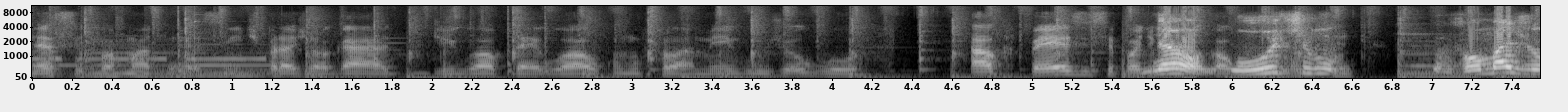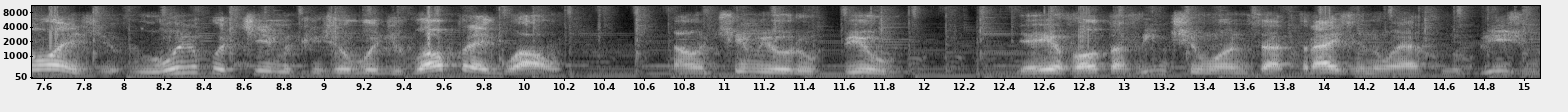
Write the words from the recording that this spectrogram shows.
nesse formato recente para jogar de igual para igual como o Flamengo jogou. Ao que pese, você pode Não, o último. Vou mais longe. O único time que jogou de igual para igual é um time europeu, e aí volta 21 anos atrás e não é clubismo.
